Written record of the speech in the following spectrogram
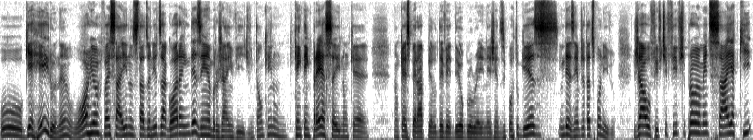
O Guerreiro, né, o Warrior, vai sair nos Estados Unidos agora em dezembro já em vídeo. Então quem, não, quem tem pressa e não quer não quer esperar pelo DVD ou Blu-ray em legendas em português, em dezembro já está disponível. Já o 50-50 provavelmente sai aqui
